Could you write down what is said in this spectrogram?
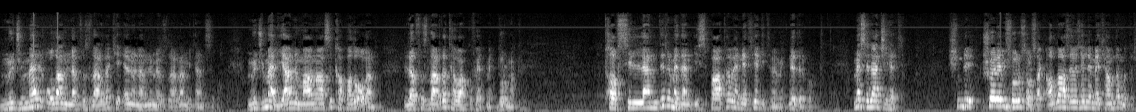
Mücmel olan lafızlardaki en önemli mevzulardan bir tanesi bu. Mücmel yani manası kapalı olan lafızlarda tevakkuf etmek, durmak. Tafsillendirmeden ispata ve nefye gitmemek. Nedir bu? Mesela cihet. Şimdi şöyle bir soru sorsak. Allah Azze ve Celle mekanda mıdır?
